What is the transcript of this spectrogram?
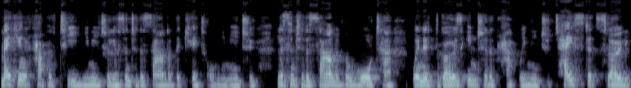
making a cup of tea, we need to listen to the sound of the kettle. We need to listen to the sound of the water. When it goes into the cup, we need to taste it slowly.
